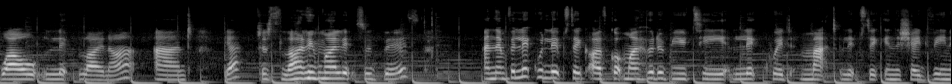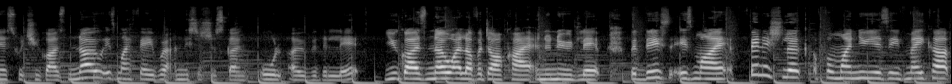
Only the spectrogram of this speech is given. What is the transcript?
Whirl Lip Liner. And yeah, just lining my lips with this. And then for liquid lipstick, I've got my Huda Beauty Liquid Matte Lipstick in the shade Venus, which you guys know is my favourite, and this is just going all over the lip. You guys know I love a dark eye and a nude lip, but this is my finished look for my New Year's Eve makeup.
